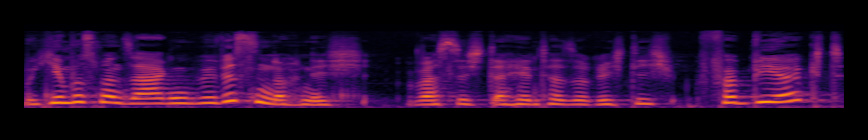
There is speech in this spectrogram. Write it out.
Hier muss man sagen, wir wissen noch nicht, was sich dahinter so richtig verbirgt.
